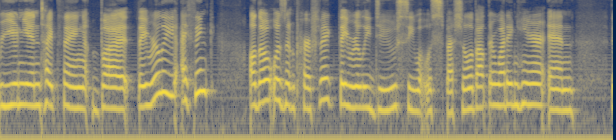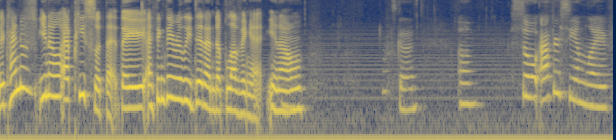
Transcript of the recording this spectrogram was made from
reunion type thing, but they really I think although it wasn't perfect, they really do see what was special about their wedding here and they're kind of, you know, at peace with it. They I think they really did end up loving it, you know. That's good. Um, so after CM Life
